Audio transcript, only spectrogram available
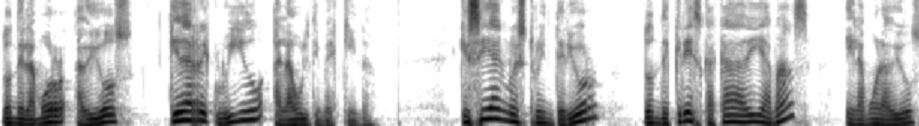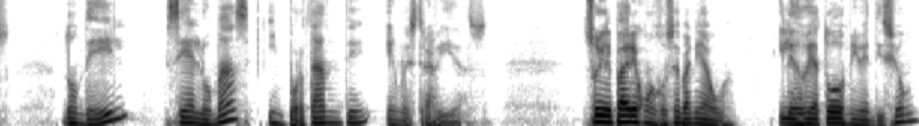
donde el amor a Dios queda recluido a la última esquina. Que sea en nuestro interior donde crezca cada día más el amor a Dios, donde Él sea lo más importante en nuestras vidas. Soy el Padre Juan José Paniagua y les doy a todos mi bendición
